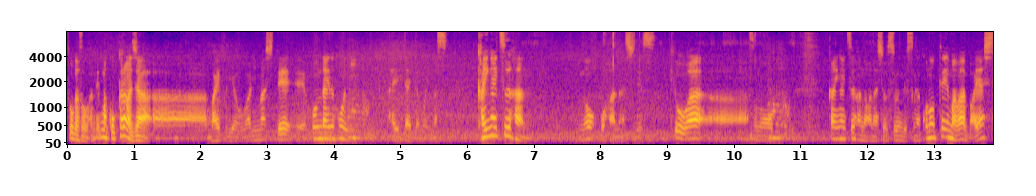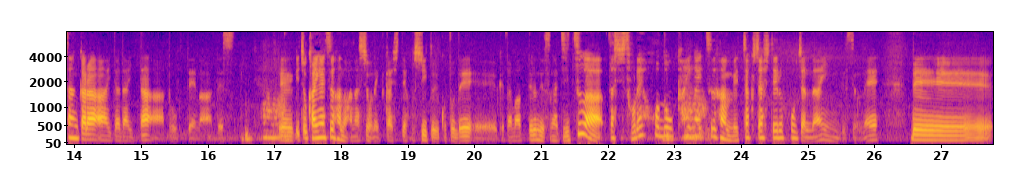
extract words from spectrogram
そうかそうかね、まあ、ここからはじゃあ、前振りは終わりまして、え本題の方に入りたいと思います。海外通販のお話です。今日は、その、海外通販の話をするんですが、このテーマは林さんからいただいたトークテーマです。で一応海外通販の話をね、一回してほしいということで、えー、承ってるんですが、実は私それほど海外通販めちゃくちゃしてる方じゃないんですよね。で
